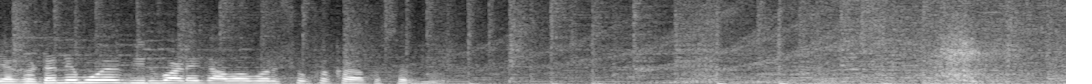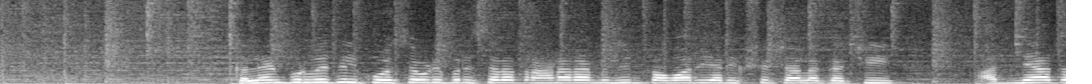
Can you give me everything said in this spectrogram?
या घटनेमुळे वीरवाडे गावावर शोककळा पसरली. कल्याण पूर्वेतील कोळसेवडी परिसरात राहणाऱ्या मिलिंद पवार या रिक्षाचालकाची अज्ञात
